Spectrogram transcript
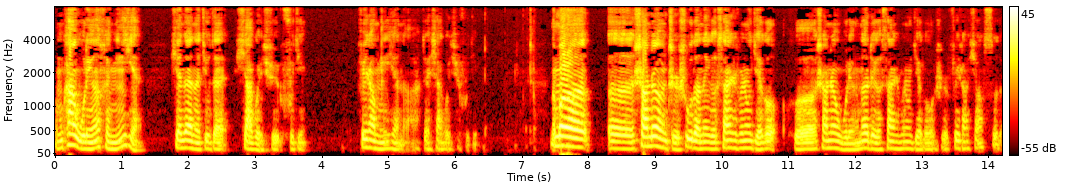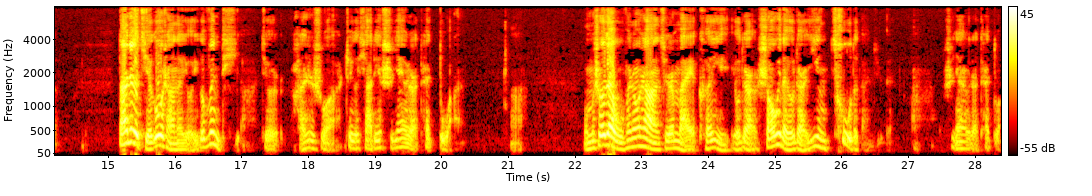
我们看五零很明显，现在呢就在下轨区附近，非常明显的啊，在下轨区附近。那么，呃，上证指数的那个三十分钟结构和上证五零的这个三十分钟结构是非常相似的。当然，这个结构上呢有一个问题啊，就是还是说啊，这个下跌时间有点太短啊。我们说在五分钟上，其实买可以有点稍微的有点硬凑的感觉啊，时间有点太短。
